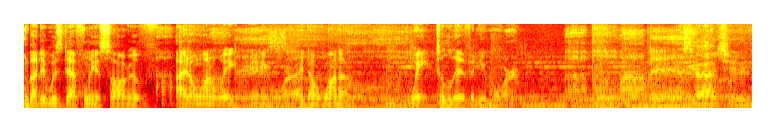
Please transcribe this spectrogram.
but it was definitely a song of I don't want to wait anymore. I don't want to wait to live anymore. Got you.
